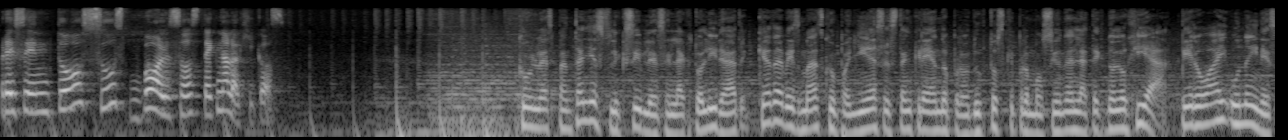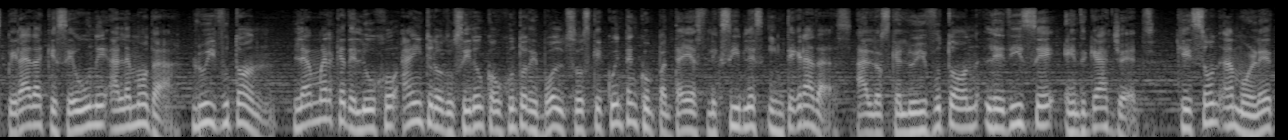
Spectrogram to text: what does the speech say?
presentó sus bolsos tecnológicos. Con las pantallas flexibles en la actualidad, cada vez más compañías están creando productos que promocionan la tecnología, pero hay una inesperada que se une a la moda, Louis Vuitton. La marca de lujo ha introducido un conjunto de bolsos que cuentan con pantallas flexibles integradas, a los que Louis Vuitton le dice Engadget que son AMOLED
